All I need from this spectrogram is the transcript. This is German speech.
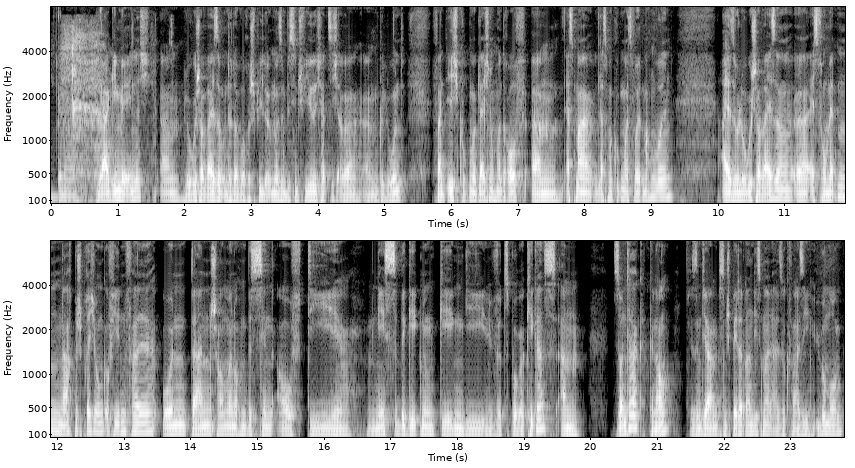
Genau. Ja, ging mir ähnlich. Ähm, logischerweise unter der Woche Spiele immer so ein bisschen schwierig, hat sich aber ähm, gelohnt. Fand ich. Gucken wir gleich nochmal drauf. Ähm, erstmal, lass mal gucken, was wir heute machen wollen. Also logischerweise äh, SV Meppen Nachbesprechung auf jeden Fall und dann schauen wir noch ein bisschen auf die nächste Begegnung gegen die Würzburger Kickers am Sonntag, genau. Wir sind ja ein bisschen später dran diesmal, also quasi übermorgen.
